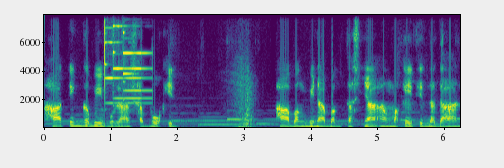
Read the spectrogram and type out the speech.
hating gabi mula sa bukid. Habang binabagtas niya ang makitid na daan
